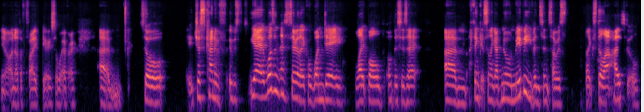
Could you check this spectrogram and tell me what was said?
you know another five years or whatever. Um, so it just kind of it was yeah, it wasn't necessarily like a one day light bulb. Oh, this is it. Um, I think it's something I've known maybe even since I was like still at high school,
